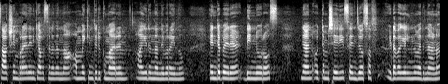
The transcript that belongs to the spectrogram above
സാക്ഷ്യം പറയാൻ എനിക്ക് അവസരം തന്ന അമ്മയ്ക്കും തിരുക്കുമാരനും ആയിരം നന്ദി പറയുന്നു. എന്റെ പേര് ഡിന്നു റോസ്. ഞാൻ ഒറ്റമശ്ശേരി സെന്റ് ജോസഫ് ഇടവകയിൽ നിന്ന് വരുന്നതാണ്.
